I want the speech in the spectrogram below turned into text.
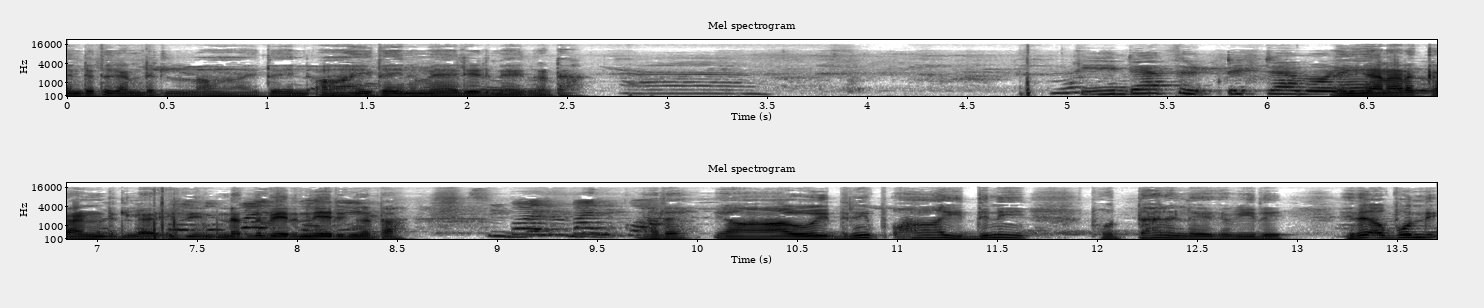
എന്റെ അടുത്ത് കണ്ടിട്ടില്ല. ആ ഇത് ആ ഇത് അതിന് മേലെ ഇടുന്നേക്കും കേട്ടാ. അകത്ത് ഞാനവിടെ കണ്ടില്ല. ഇത് ഇന്നത്തെ അടുത്ത് വരുന്നതായിരിക്കും കേട്ടാ. അതെ. ആ ഓ ഇതിന് ആ ഇതിന് പൊത്താനല്ലേ കവി ഇത്? ഇത് പൊന്തി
